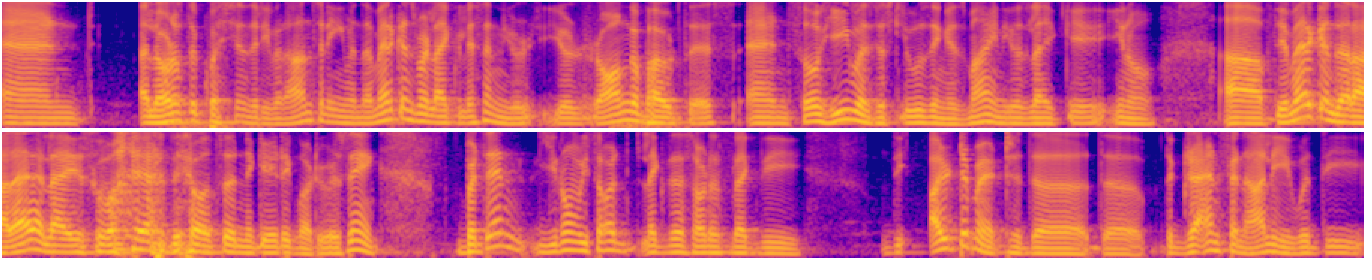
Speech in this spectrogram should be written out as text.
and a lot of the questions that he was answering, even the Americans were like, "Listen, you're you're wrong about this," and so he was just losing his mind. He was like, eh, you know, uh, the Americans are our allies. Why are they also negating what you were saying? But then, you know, we saw like the sort of like the the ultimate, the the the grand finale with the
